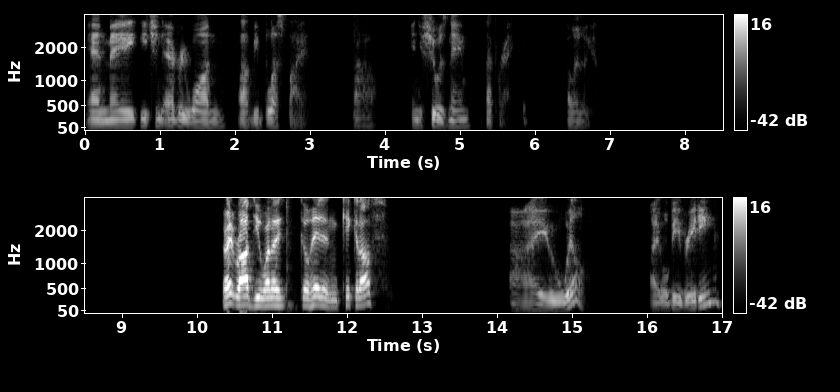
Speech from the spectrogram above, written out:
and may each and every one uh, be blessed by it. Uh, in Yeshua's name, I pray. Hallelujah. All right, Rob, do you want to go ahead and kick it off? I will. I will be reading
